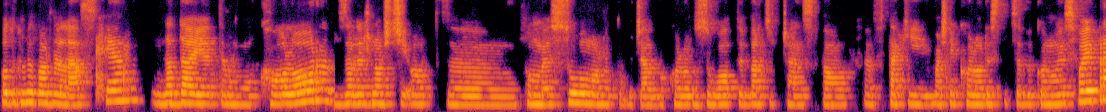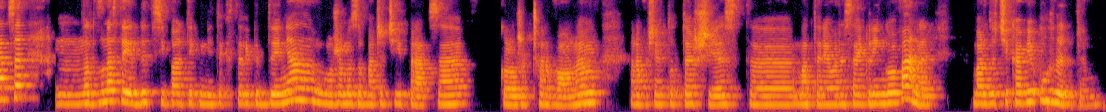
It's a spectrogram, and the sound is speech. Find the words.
podgrzewa żelazkiem, nadaje temu kolor, w zależności od pomysłu, może to być albo kolor złoty, bardzo często w takiej właśnie kolorystyce wykonuje swoje prace. Na 12 edycji Baltic Mini Textile Gdynia możemy zobaczyć jej pracę w kolorze czerwonym, ale właśnie to też jest e, materiał recyklingowany, bardzo ciekawie użytym.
